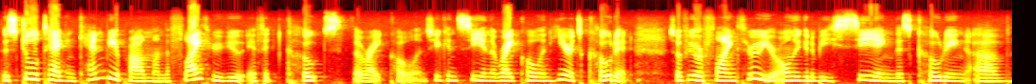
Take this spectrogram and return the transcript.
The stool tagging can be a problem on the fly through view if it coats the right colon. So you can see in the right colon here, it's coated. So if you are flying through, you're only going to be seeing this coating of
